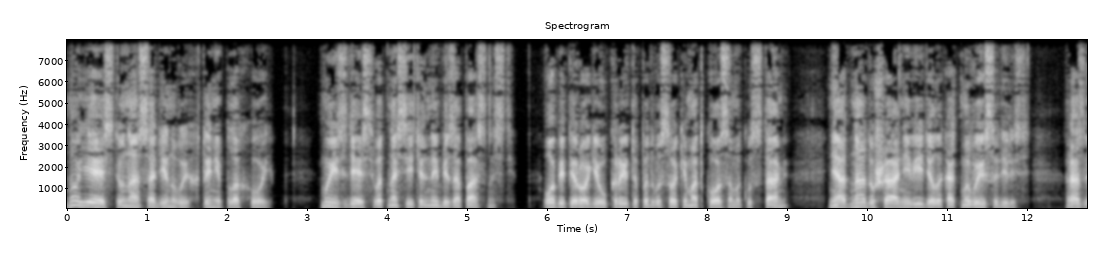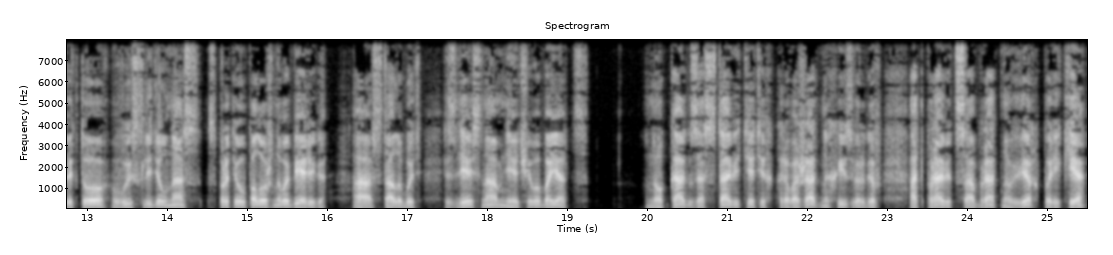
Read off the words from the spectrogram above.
Но есть у нас один выход, и неплохой. Мы здесь в относительной безопасности. Обе пироги укрыты под высоким откосом и кустами. Ни одна душа не видела, как мы высадились. Разве кто выследил нас с противоположного берега, а, стало быть, здесь нам нечего бояться. Но как заставить этих кровожадных извергов отправиться обратно вверх по реке?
